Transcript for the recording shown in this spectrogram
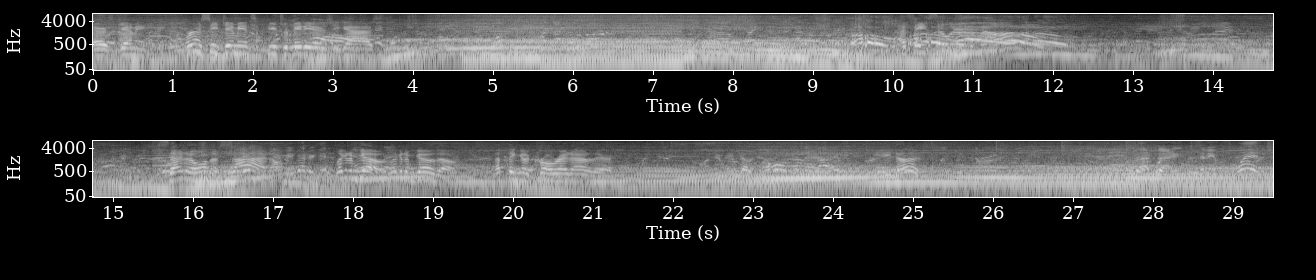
There's Jimmy. We're gonna see Jimmy in some future videos, you guys. Oh, That's eight cylinders. Oh! Set it on the side. Look at him go. Look at him go, though. That thing gonna crawl right out of there. He does. That thing didn't even flinch.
